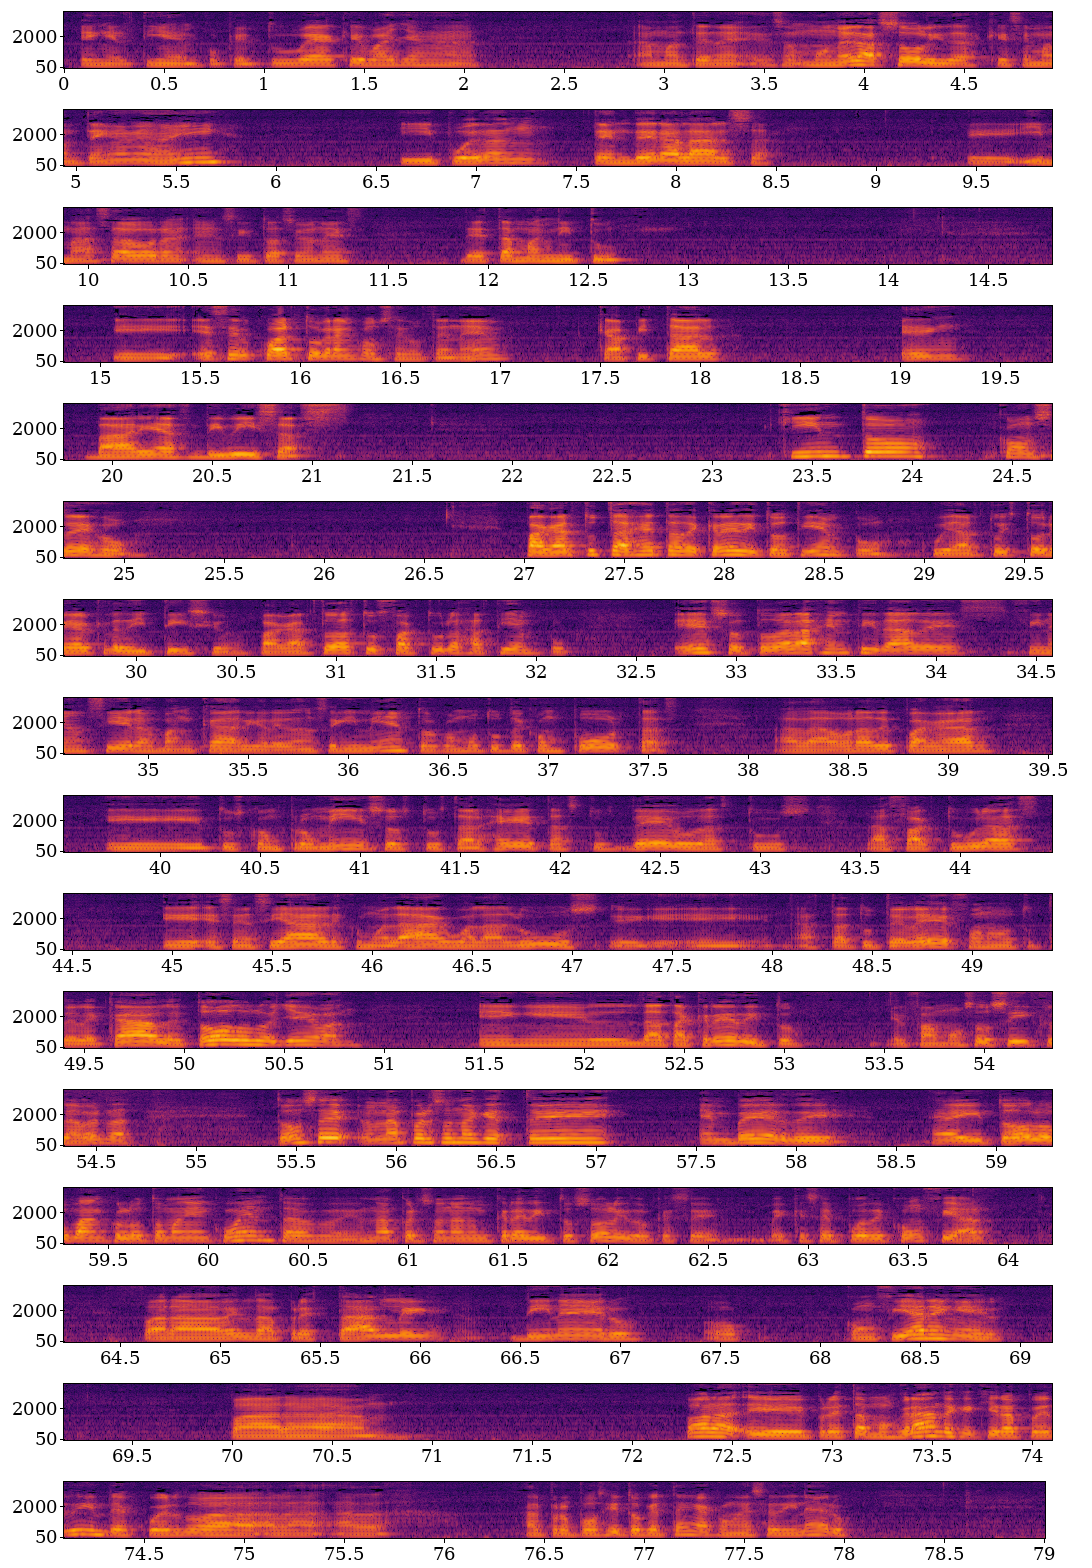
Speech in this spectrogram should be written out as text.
en el tiempo, que tú veas que vayan a, mantener, son monedas sólidas que se mantengan ahí y puedan tender al alza eh, y más ahora en situaciones de esta magnitud. Y es el cuarto gran consejo, tener capital en varias divisas. Quinto consejo. Pagar tu tarjeta de crédito a tiempo, cuidar tu historial crediticio, pagar todas tus facturas a tiempo. Eso, todas las entidades financieras, bancarias, le dan seguimiento a cómo tú te comportas a la hora de pagar eh, tus compromisos, tus tarjetas, tus deudas, tus las facturas eh, esenciales como el agua, la luz, eh, eh, hasta tu teléfono, tu telecable, todo lo llevan en el data crédito, el famoso cicla, ¿verdad? Entonces, una persona que esté en verde, ahí todos los bancos lo toman en cuenta, una persona de un crédito sólido que se ve que se puede confiar para ¿verdad? prestarle dinero o confiar en él para para eh, préstamos grandes que quiera pedir de acuerdo a, al propósito que tenga con ese dinero.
